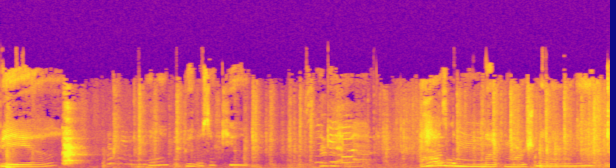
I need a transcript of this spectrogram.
bill. Oh, bill is so cute. It has a mar marshmallow on it.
